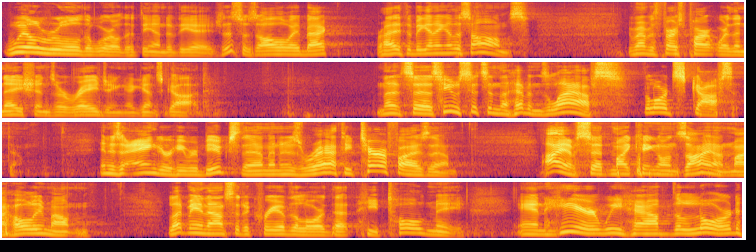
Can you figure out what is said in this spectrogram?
will rule the world at the end of the age. This was all the way back right at the beginning of the Psalms. Remember the first part where the nations are raging against God. And then it says, He who sits in the heavens laughs, the Lord scoffs at them. In his anger, he rebukes them, and in his wrath, he terrifies them. I have set my king on Zion, my holy mountain. Let me announce the decree of the Lord that he told me. And here we have the Lord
